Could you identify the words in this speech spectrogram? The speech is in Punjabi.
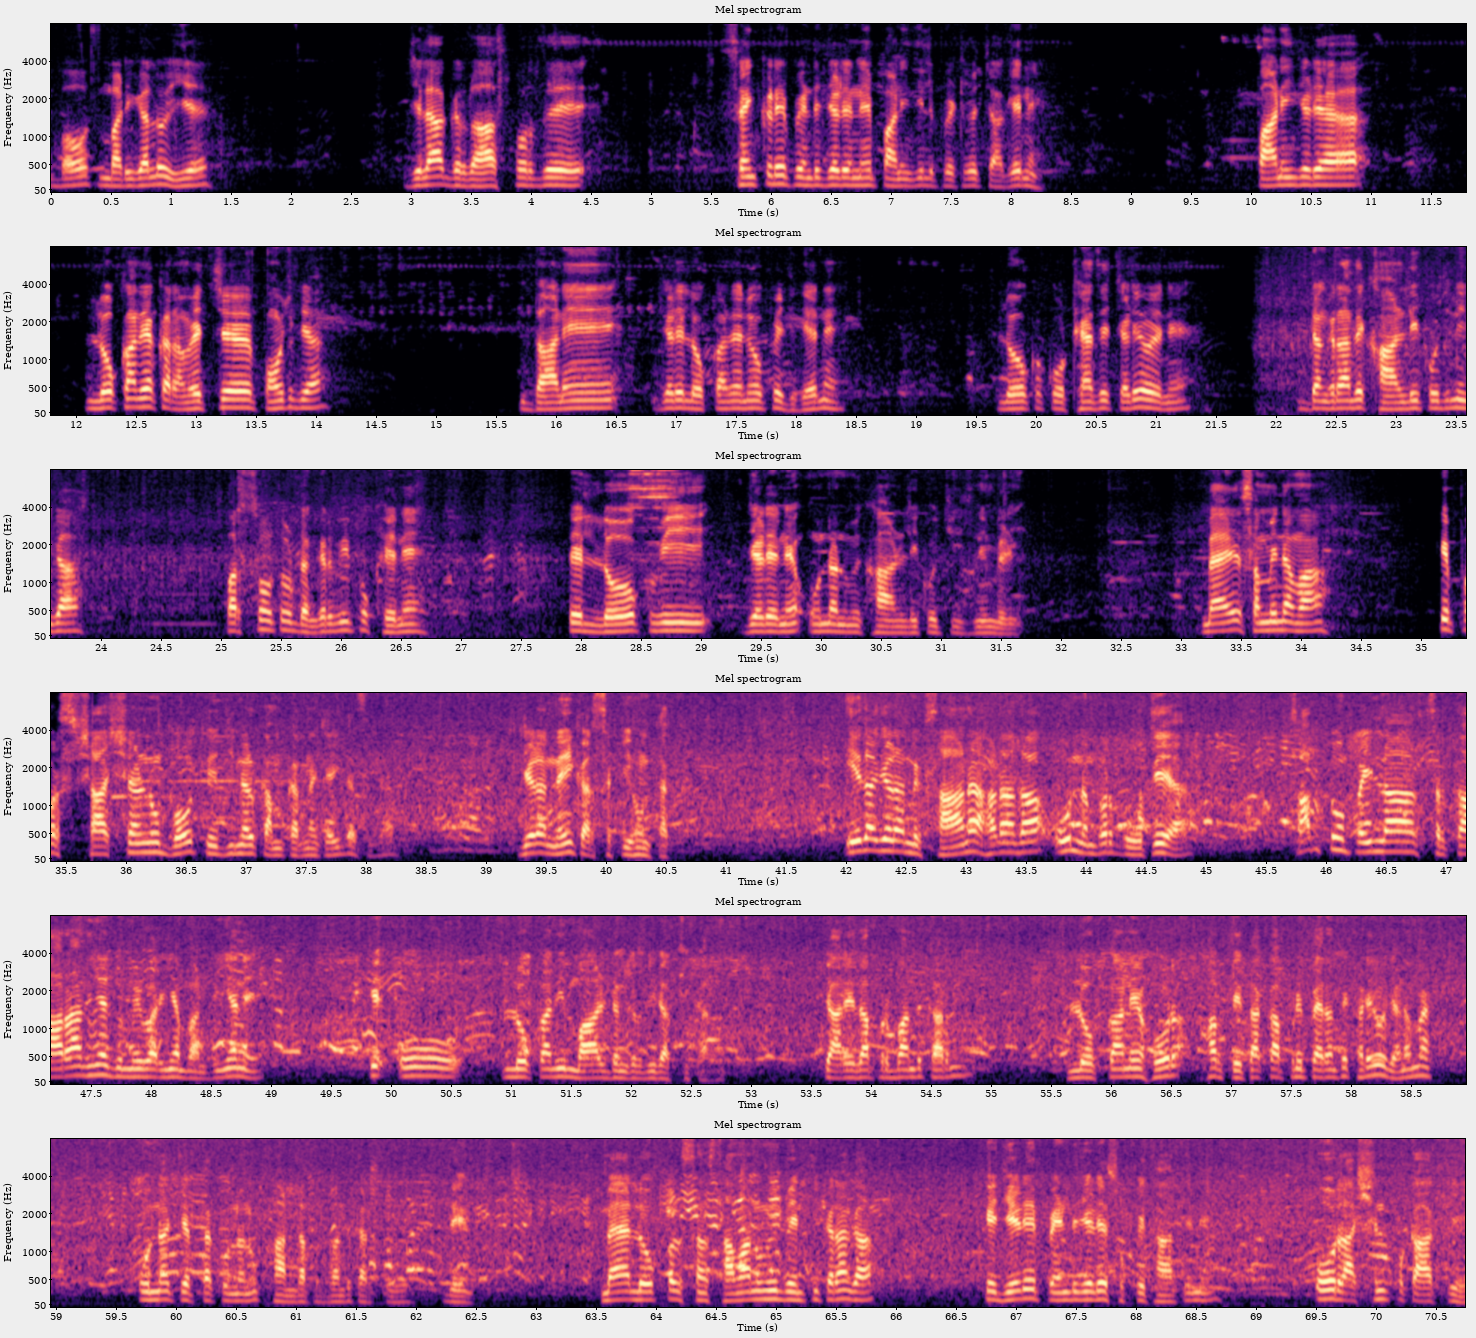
ਬਹੁਤ ਮਾੜੀ ਗੱਲ ਹੋਈ ਹੈ। ਜ਼ਿਲ੍ਹਾ ਗੁਰਦਾਸਪੁਰ ਦੇ ਸੈਂਕੜੇ ਪਿੰਡ ਜਿਹੜੇ ਨੇ ਪਾਣੀ ਦੀ ਲਪੇਟ ਵਿੱਚ ਆ ਗਏ ਨੇ। ਪਾਣੀ ਜਿਹੜਾ ਲੋਕਾਂ ਦੇ ਘਰਾਂ ਵਿੱਚ ਪਹੁੰਚ ਗਿਆ। ਦਾਣੇ ਜਿਹੜੇ ਲੋਕਾਂ ਦੇ ਨੇ ਉਹ ਭਿੱਜ ਗਏ ਨੇ। ਲੋਕ ਕੋਠਿਆਂ ਤੇ ਚੜੇ ਹੋਏ ਨੇ। ਡੰਗਰਾਂ ਦੇ ਖਾਣ ਲਈ ਕੁਝ ਨਹੀਂਗਾ ਪਰਸੋਂ ਤੋਂ ਡੰਗਰ ਵੀ ਭੁੱਖੇ ਨੇ ਤੇ ਲੋਕ ਵੀ ਜਿਹੜੇ ਨੇ ਉਹਨਾਂ ਨੂੰ ਵੀ ਖਾਣ ਲਈ ਕੋਈ ਚੀਜ਼ ਨਹੀਂ ਮਿਲੀ। ਮੈਂ ਇਹ ਸਮਝਦਾ ਵਾਂ ਕਿ ਪ੍ਰਸ਼ਾਸਨ ਨੂੰ ਬਹੁਤ ਤੇਜ਼ੀ ਨਾਲ ਕੰਮ ਕਰਨਾ ਚਾਹੀਦਾ ਸੀਗਾ, ਜਿਹੜਾ ਨਹੀਂ ਕਰ ਸਕੀ ਹੁਣ ਤੱਕ। ਇਹਦਾ ਜਿਹੜਾ ਨੁਕਸਾਨ ਹੈ ਹੜ੍ਹਾਂ ਦਾ, ਉਹ ਨੰਬਰ 2 ਤੇ ਆ। ਸਭ ਤੋਂ ਪਹਿਲਾਂ ਸਰਕਾਰਾਂ ਦੀਆਂ ਜ਼ਿੰਮੇਵਾਰੀਆਂ ਬਣਦੀਆਂ ਨੇ ਕਿ ਉਹ ਲੋਕਾਂ ਦੀ ਮਾਲ ਡੰਗਰ ਦੀ ਰਾਖੀ ਕਰਨ, ਚਾਰੇ ਦਾ ਪ੍ਰਬੰਧ ਕਰਨ। ਲੋਕਾਂ ਨੇ ਹੋਰ ਹਫ਼ਤੇ ਤੱਕ ਆਪਣੇ ਪੈਰਾਂ ਤੇ ਖੜੇ ਹੋ ਜਾਣਾ ਮੈਂ। ਉਹਨਾਂ ਚਿਰ ਤੱਕ ਉਹਨਾਂ ਨੂੰ ਖਾਣ ਦਾ ਪ੍ਰਬੰਧ ਕਰਕੇ ਦੇਣ। ਮੈਂ ਲੋਕਲ ਸੰਸਥਾਵਾਂ ਨੂੰ ਵੀ ਬੇਨਤੀ ਕਰਾਂਗਾ ਕਿ ਜਿਹੜੇ ਪਿੰਡ ਜਿਹੜੇ ਸੁੱਕੇ ਥਾਂ ਤੇ ਨੇ, ਉਹ ਰਾਸ਼ਨ ਪਕਾ ਕੇ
